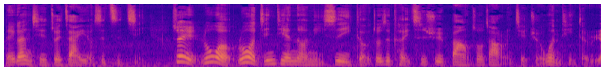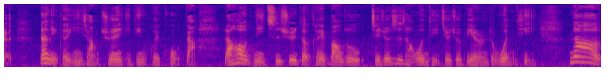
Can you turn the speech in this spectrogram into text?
每个人其实最在意的是自己。所以，如果如果今天呢，你是一个就是可以持续帮周遭人解决问题的人，那你的影响圈一定会扩大。然后，你持续的可以帮助解决市场问题，解决别人的问题，那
